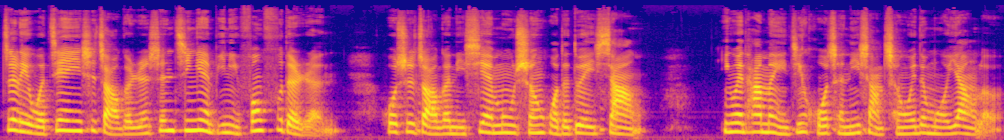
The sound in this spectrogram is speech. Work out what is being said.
这里我建议是找个人生经验比你丰富的人，或是找个你羡慕生活的对象，因为他们已经活成你想成为的模样了。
